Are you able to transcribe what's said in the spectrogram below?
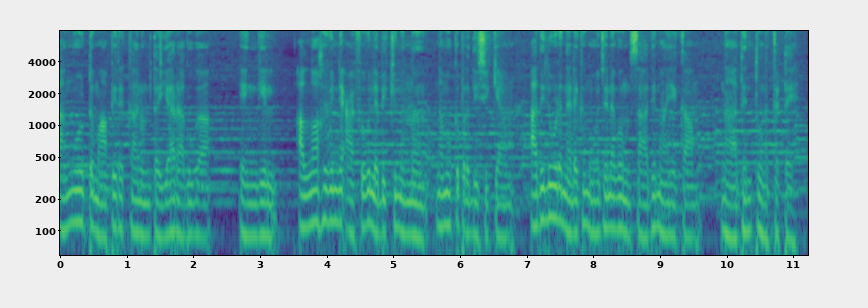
അങ്ങോട്ട് മാപ്പിരക്കാനും തയ്യാറാകുക. എങ്കിൽ അള്ളാഹുവിന്റെ അഫവ് ലഭിക്കുമെന്ന് നമുക്ക് പ്രതീക്ഷിക്കാം. അതിലൂടെ നരകമോചനവും സാധ്യമായേക്കാം. നാഥൻ തുണക്കട്ടെ.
